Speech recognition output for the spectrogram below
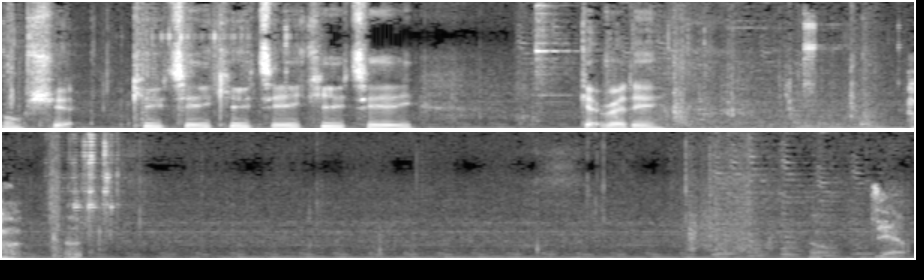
Oh shit. QT, QT, QT. Get ready. Oh, damn it.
